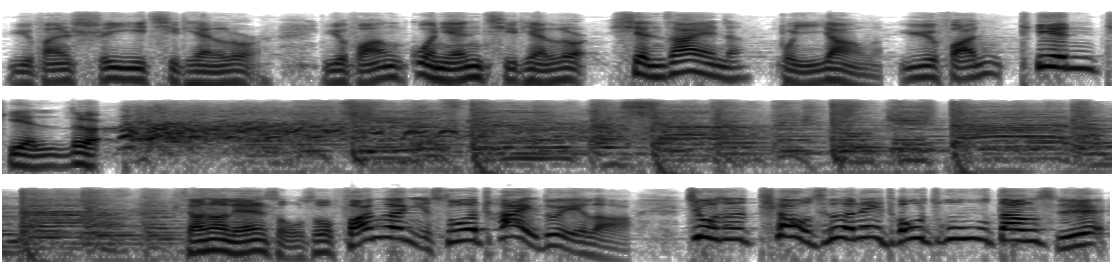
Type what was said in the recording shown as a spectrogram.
羽凡十一七天乐，羽凡过年七天乐。现在呢不一样了，羽凡天天乐。向上联手说：“凡哥，你说的太对了，就是跳车那头猪，当时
